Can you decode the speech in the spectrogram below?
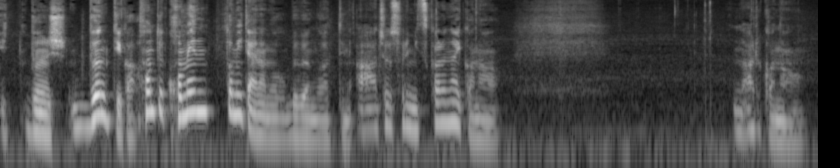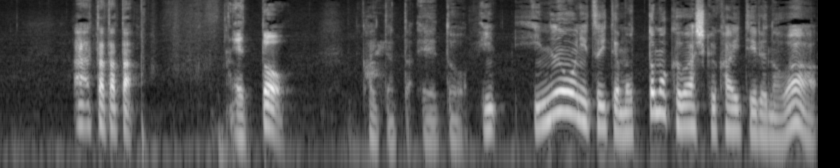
い文章文っていうか本当にコメントみたいなの部分があってね。ああちょっとそれ見つからないかなあるかなああったあったあったえっと書いてあったえっと犬王について最も詳しく書いているのは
